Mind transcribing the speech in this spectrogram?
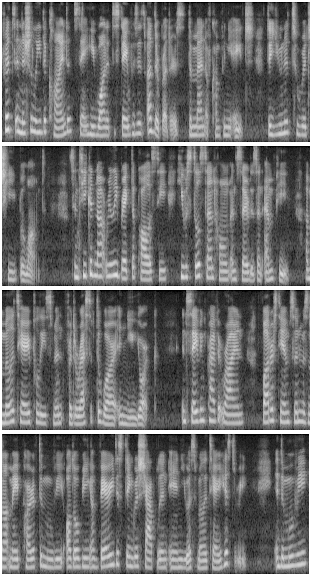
Fritz initially declined, saying he wanted to stay with his other brothers, the men of Company H, the unit to which he belonged. Since he could not really break the policy, he was still sent home and served as an MP, a military policeman, for the rest of the war in New York. In Saving Private Ryan, Father Sampson was not made part of the movie, although being a very distinguished chaplain in U.S. military history. In the movie,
